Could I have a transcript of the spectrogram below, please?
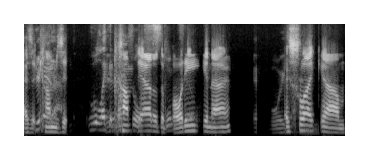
as it Yeah. comes it Well, like a comes out of the skin body you know it's like um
